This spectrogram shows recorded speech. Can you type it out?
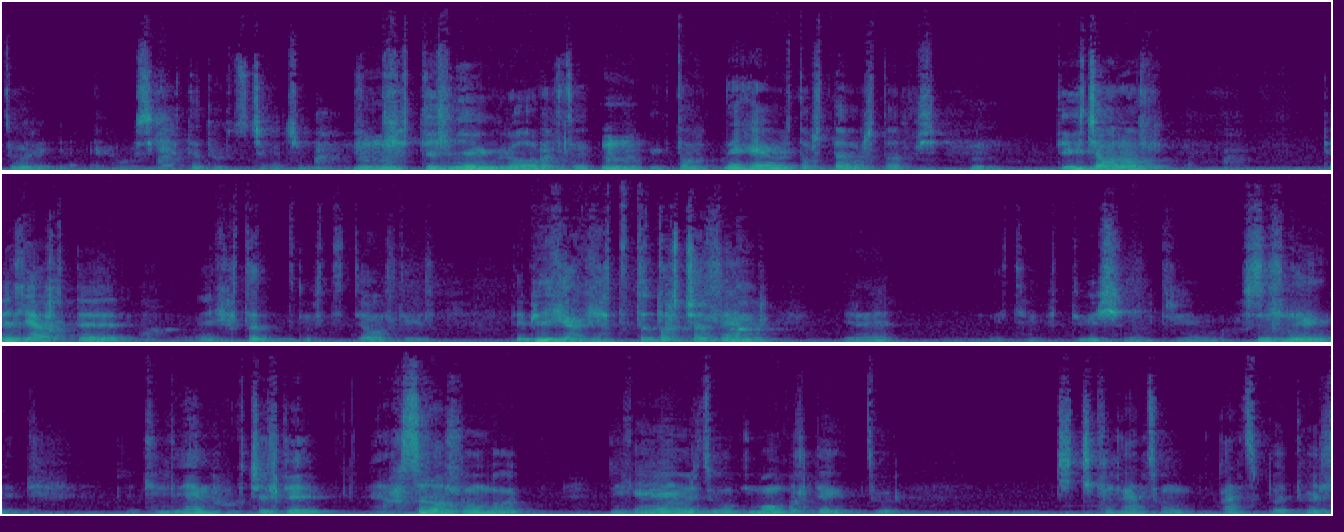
зүгээр үс хятад төгсөж байгаа юм. Мгм. Хэтэлний ангир руу оролцсон. Мгм. Нэг амар дуртай мөртэй биш. Тэгж орвол тэгэл яг тэ хятад мэтт явал тэгэл тэг би яг хятадд очиод амар ер тийм мотивашн энэ төр юм асуултаа ингээд тэнд амар хөгжил тэ асар олон хүн байгаа. Нэг амар зүгээр Монголд яг зүгээр жижиг ганц хүн ганц бодгол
